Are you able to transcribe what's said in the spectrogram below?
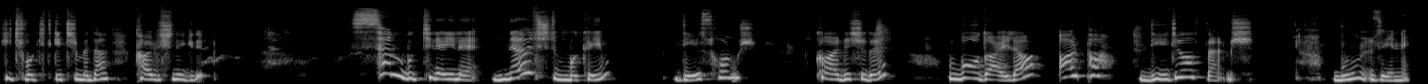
Hiç vakit geçirmeden kardeşine gidip sen bu kileyle ne ölçtün bakayım diye sormuş. Kardeşi de buğdayla arpa diye cevap vermiş. Bunun üzerine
